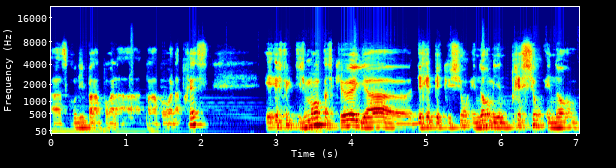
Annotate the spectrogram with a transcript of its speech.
à ce qu'on dit par rapport à, la, par rapport à la presse. Et effectivement, parce qu'il y a euh, des répercussions énormes, il y a une pression énorme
